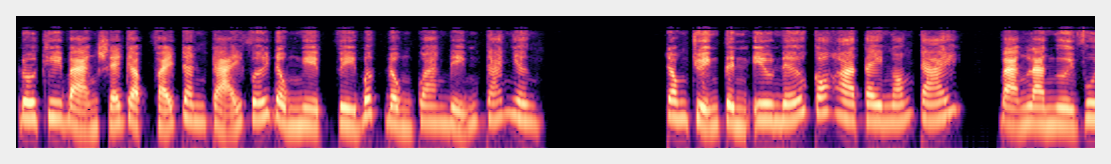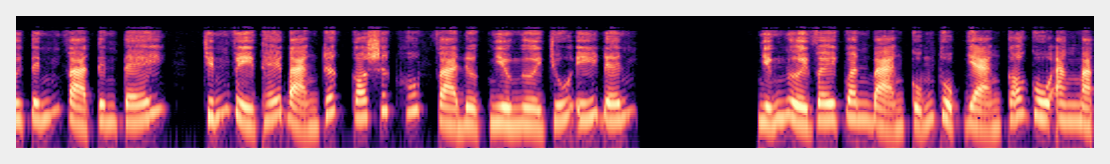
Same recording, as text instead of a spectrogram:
Đôi khi bạn sẽ gặp phải tranh cãi với đồng nghiệp vì bất đồng quan điểm cá nhân. Trong chuyện tình yêu nếu có hoa tay ngón cái, bạn là người vui tính và tinh tế, chính vì thế bạn rất có sức hút và được nhiều người chú ý đến. Những người vây quanh bạn cũng thuộc dạng có gu ăn mặc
